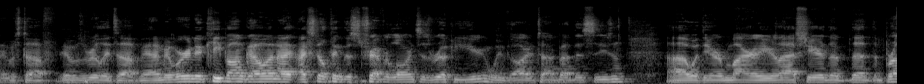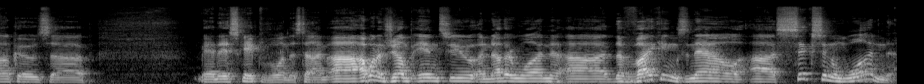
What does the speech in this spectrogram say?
It was tough. It was really tough, man. I mean, we're going to keep on going. I, I still think this is Trevor Lawrence's rookie year. We've already talked about this season uh, with the Urban Meyer year last year. The the, the Broncos, uh, man, they escaped with one this time. Uh, I want to jump into another one. Uh, the Vikings now uh, six and one.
